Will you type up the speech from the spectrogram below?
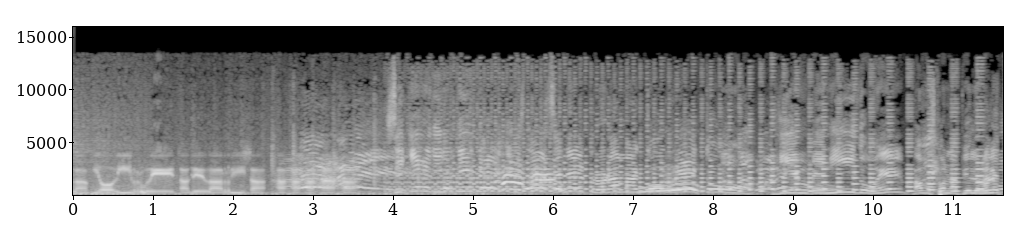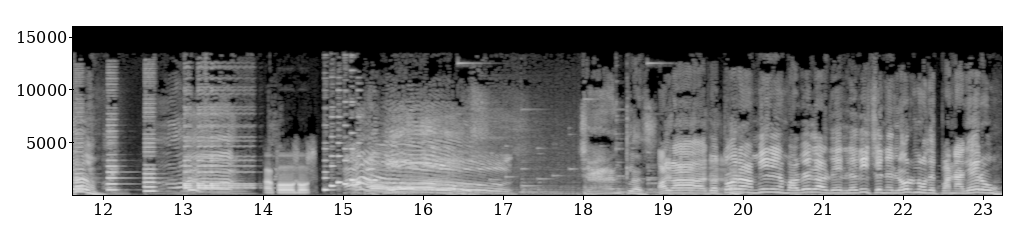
La Pioli Rueda de la Risa. Ja, ja, ja, ja, ja. Si quieres divertirte, estás en el programa correcto. Bienvenido, ¿eh? Vamos con la piel y ruleta. Apodos. Chanclas. A la doctora Miriam Valvela le dicen el horno de panadero.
